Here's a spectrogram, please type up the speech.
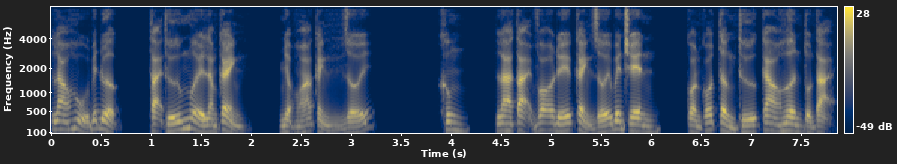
lão hủ biết được, tại thứ 15 cảnh, nhập hóa cảnh giới. Không, là tại võ đế cảnh giới bên trên, còn có tầng thứ cao hơn tồn tại.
